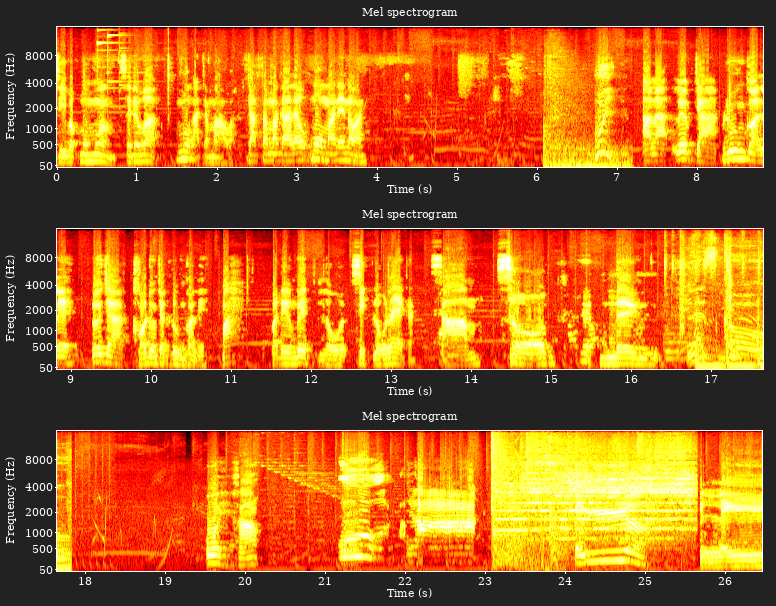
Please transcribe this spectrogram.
สีแบบม่วงๆแสดงว่าม่วงอาจจะมาว่ะจากสมการแล้วม่วงมาแน่นอนหุยเอาละเริ่มจากลุงก่อนเลย เริ่มจากขอดวงจากลุงก่อนเลย มาประเดิมด้วยโลสิบโลแรกกันสามสองหนึ่ง Let's go โอ้ยค้างอู้อ่าเกลือเกลือ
